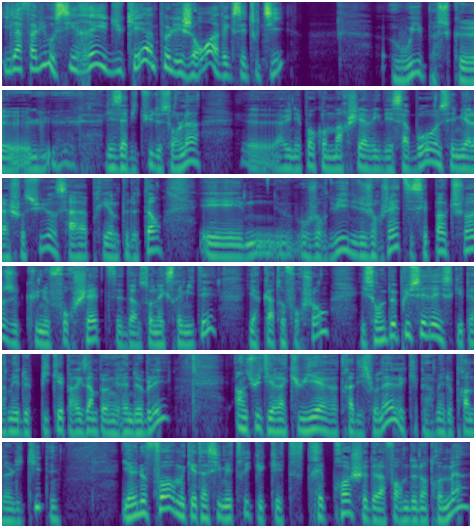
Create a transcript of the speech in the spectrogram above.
il a fallu aussi rééduquer un peu les gens avec cet outil. Oui, parce que les habitudes sont là. Euh, à une époque, on marchait avec des sabots, on s'est mis à la chaussure, ça a pris un peu de temps. Et mm, aujourd'hui, une georgette, c'est pas autre chose qu'une fourchette dans son extrémité. Il y a quatre fourchons, ils sont un peu plus serrés, ce qui permet de piquer par exemple un grain de blé. Ensuite, il y a la cuillère traditionnelle qui permet de prendre un liquide. Il y a une forme qui est asymétrique, qui est très proche de la forme de notre main.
